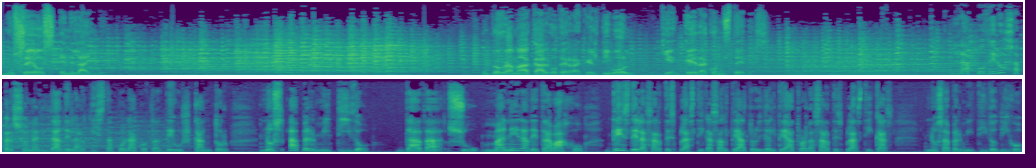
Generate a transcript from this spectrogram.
Museos en el Aire. Un programa a cargo de Raquel Tibol, quien queda con ustedes. La poderosa personalidad del artista polaco Tadeusz Kantor nos ha permitido, dada su manera de trabajo desde las artes plásticas al teatro y del teatro a las artes plásticas, nos ha permitido, digo,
